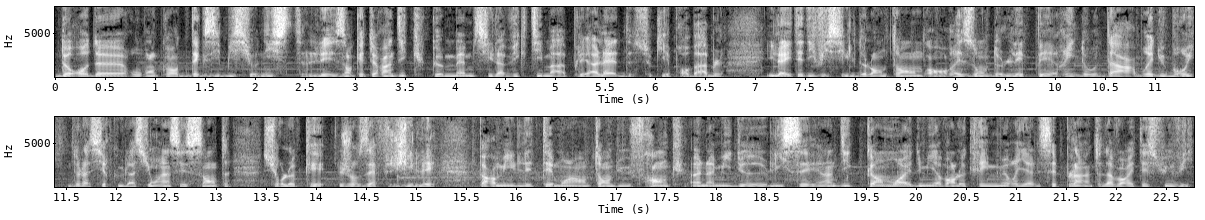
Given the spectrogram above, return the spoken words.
de rôdeurs ou encore d'exhibitionnistes. Les enquêteurs indiquent que même si la victime a appelé à l'aide, ce qui est probable, il a été difficile de l'entendre en raison de l'épais rideau d'arbres et du bruit de la circulation incessante sur le quai Joseph Gillet. Parmi les témoins entendus, Franck, un ami de lycée, indique qu'un mois et demi avant le crime, Muriel s'est plainte d'avoir été suivie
